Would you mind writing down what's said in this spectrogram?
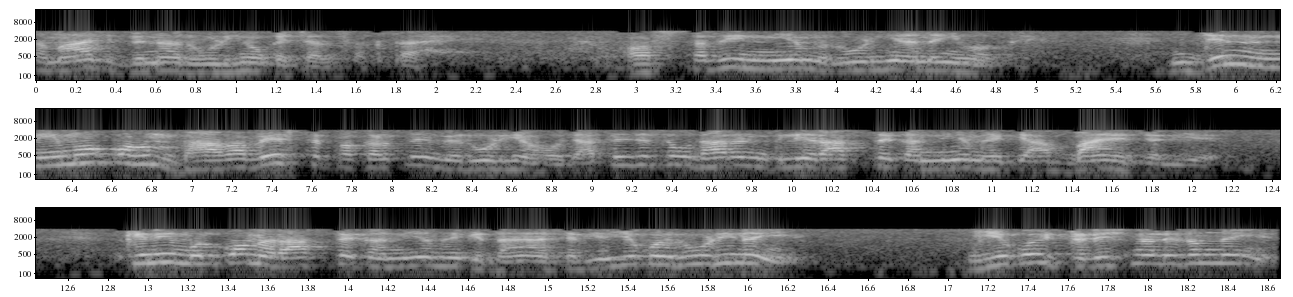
समाज बिना रूढ़ियों के चल सकता है और सभी नियम रूढ़िया नहीं होते। जिन नियमों को हम भावावेश से पकड़ते हैं, वे रूढ़ियाँ हो जाते हैं। जैसे उदाहरण के लिए रास्ते का नियम है कि आप बाएँ चलिए। किन्हीं मुल्कों में रास्ते का नियम है कि दाया चलिए। ये कोई रूढ़ी नहीं है। ये कोई ट्रेडिशनलिज्म नहीं है।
